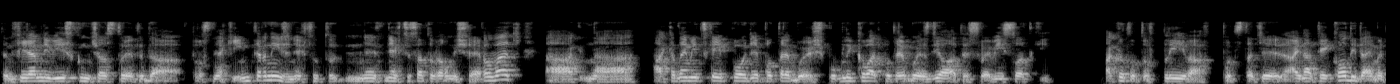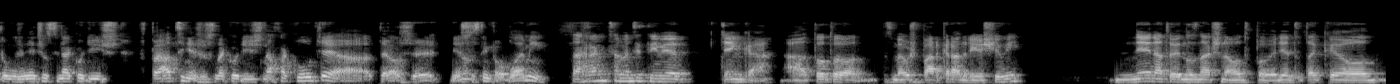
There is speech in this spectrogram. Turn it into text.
ten firemný výskum často je teda proste nejaký interný, že nechcú, to, ne, nechce sa to veľmi šerovať a na akademickej pôde potrebuješ publikovať, potrebuješ zdieľať tie svoje výsledky ako toto vplýva v podstate aj na tie kódy, dajme tomu, že niečo si nakodíš v práci, niečo si nakodíš na fakulte a teraz, že nie sú no, s tým problémy? Tá hranica medzi tým je tenká a toto sme už párkrát riešili. Nie je na to jednoznačná odpoveď, je to také o,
